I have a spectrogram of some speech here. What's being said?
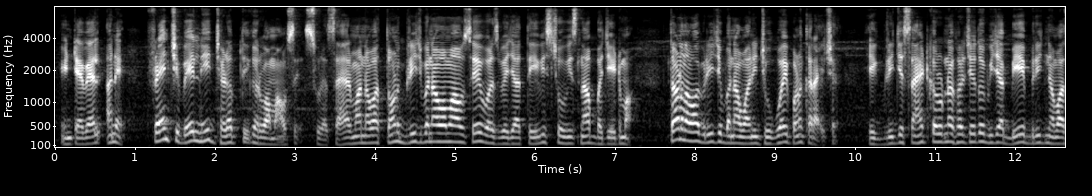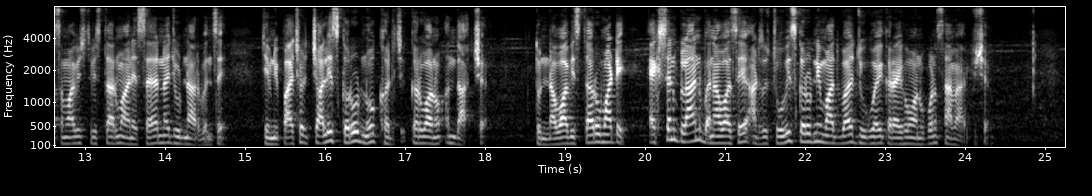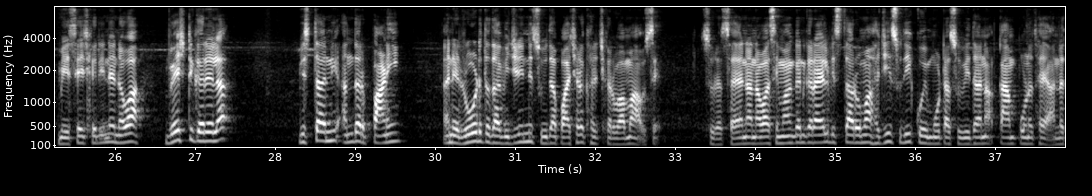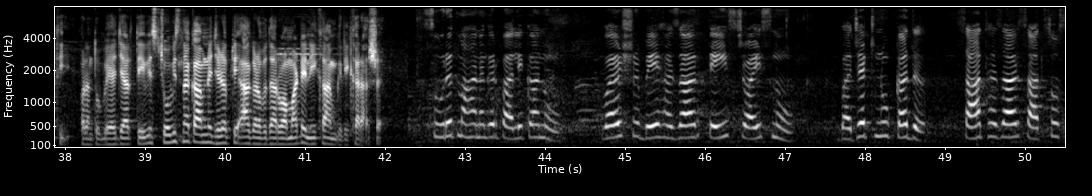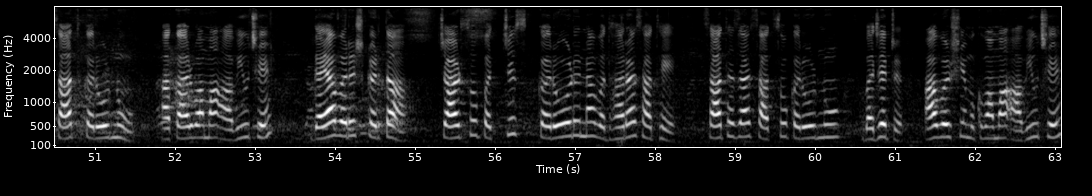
ઇન્ટેવેલ અને ફ્રેન્ચ વેલની ઝડપથી કરવામાં આવશે. સુરત શહેરમાં નવા ત્રણ બ્રિજ બનાવવામાં આવશે. વર્ષ બે હજાર ત્રેવીસ ચોવીસના બજેટમાં ત્રણ નવા બ્રિજ બનાવવાની જોગવાઈ પણ કરાઈ છે. એક બ્રિજ સાહીઠ કરોડના ખર્ચે તો બીજા બે બ્રિજ નવા સમાવિષ્ટ વિસ્તારમાં અને શહેરના જોડનાર બનશે, જેમની પાછળ ચાલીસ કરોડનો ખર્ચ કરવાનો અંદાજ છે. તો નવા વિસ્તારો માટે એક્શન પ્લાન બનાવાશે આઠસો ચોવીસ કરોડની માતબાર જોગવાઈ કરાઈ હોવાનું પણ સામે આવ્યું છે. મેસેજ કરીને નવા વેસ્ટ કરેલા વિસ્તારની અંદર પાણી અને રોડ તથા વીજળીની સુવિધા પાછળ ખર્ચ કરવામાં આવશે. સુરત શહેરના નવા સીમાંકન કરાયેલ વિસ્તારોમાં હજી સુધી કોઈ મોટા સુવિધાના કામ પૂર્ણ થયા નથી, પરંતુ બે હજાર ત્રેવીસ ચોવીસના કામને ઝડપથી આગળ વધારવા માટેની કામગીરી કરાશે. સુરત મહાનગરપાલિકાનું વર્ષ બે હજાર તેવીસ ચોવીસનું બજેટનું કદ સાત હજાર સાતસો સાત કરોડનું આકારવામાં આવ્યું છે. ગયા વર્ષ કરતાં ચારસો પચીસ કરોડના વધારા સાથે સાત હજાર સાતસો કરોડનું બજેટ આ વર્ષે મૂકવામાં આવ્યું છે.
